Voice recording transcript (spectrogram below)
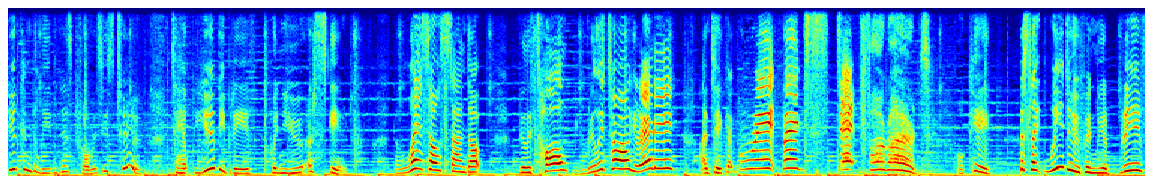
you can believe in His promises too, to help you be brave when you are scared. Now let's all stand up really tall, be really tall, you ready? And take a great big step forward. Okay, just like we do when we're brave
